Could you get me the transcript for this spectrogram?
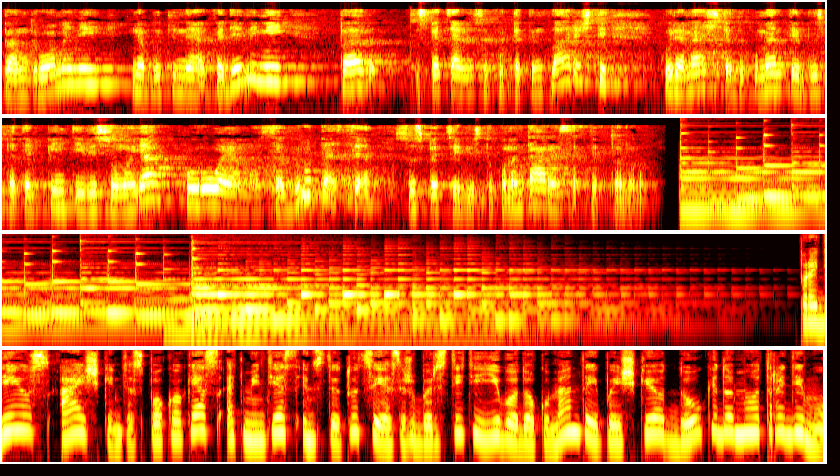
bendruomeniai, nebūtinai akademiniai, per specialiai sukurtą tinklaraštį, kuriame šitie dokumentai bus patalpinti visumoje, kūruojamose grupėse, su specialistų komentarais ir taip toliau. Pradėjus aiškintis, po kokias atminties institucijas išbarstyti Yvo dokumentai, paaiškėjo daug įdomių atradimų,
